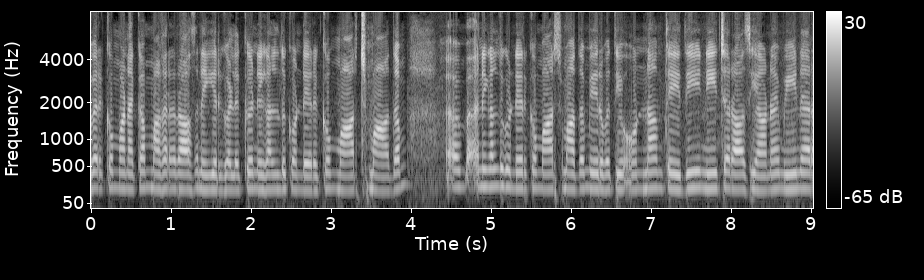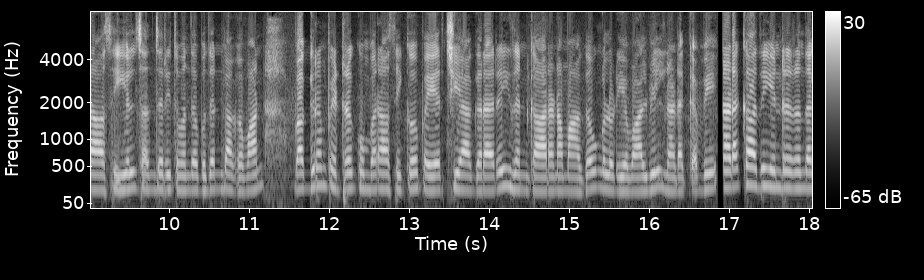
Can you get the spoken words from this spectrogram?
இவருக்கும் வணக்கம். மகர ராசினியர்களுக்கு நிகழ்ந்து கொண்டிருக்கும் மார்ச் மாதம் நிகழ்ந்து கொண்டிருக்கும் மார்ச் மாதம் இருபத்தி ஒன்றாம் தேதி நீச்ச ராசியான மீன ராசியில் சஞ்சரித்து வந்த புதன் பகவான் வக்ரம் பெற்று கும்பராசிக்கு பயிற்சியாகிறாரு. இதன் காரணமாக உங்களுடைய வாழ்வில் நடக்கவே நடக்காது என்றிருந்த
